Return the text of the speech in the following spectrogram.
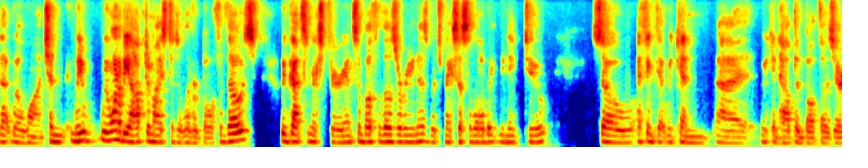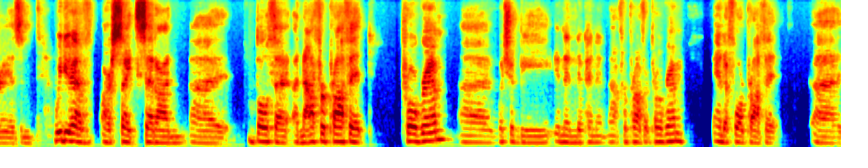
that we'll launch. And we, we want to be optimized to deliver both of those we've got some experience in both of those arenas, which makes us a little bit unique too. So I think that we can uh, we can help in both those areas, and we do have our sights set on uh, both a, a not-for-profit program, uh, which would be an independent not-for-profit program, and a for-profit uh,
